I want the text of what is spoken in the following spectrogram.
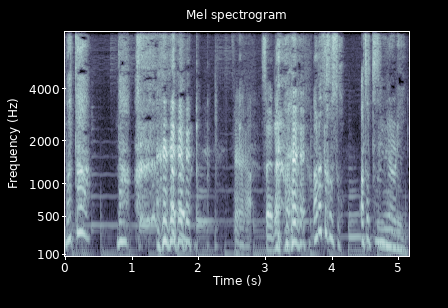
またな。さよなら。さよなら。あなたこそ後継ぎなのに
